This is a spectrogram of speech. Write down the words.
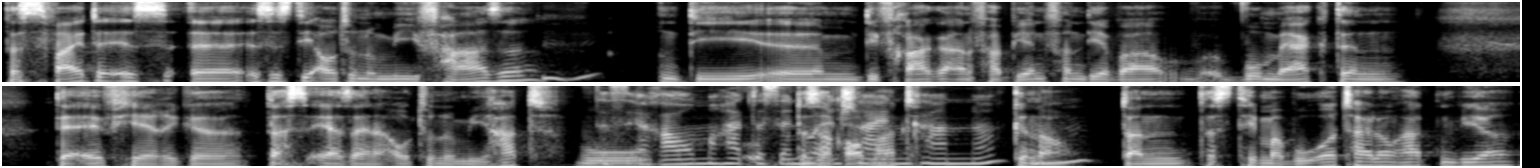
Das zweite ist, äh, es ist die Autonomiephase. Mhm. Und die, ähm, die Frage an Fabienne von dir war, wo merkt denn der Elfjährige, dass er seine Autonomie hat. Wo, dass er Raum hat, dass er dass nur er entscheiden kann. Ne? Genau. Mhm. Dann das Thema Beurteilung hatten wir.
